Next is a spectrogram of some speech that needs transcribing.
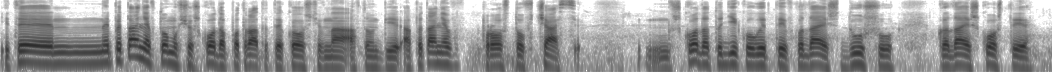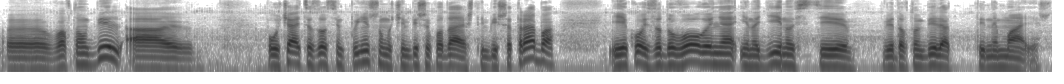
І це не питання в тому, що шкода потратити коштів на автомобіль, а питання просто в часі. Шкода тоді, коли ти вкладаєш душу, вкладаєш кошти е, в автомобіль, а виходить зовсім по-іншому. Чим більше вкладаєш, тим більше треба. І якогось задоволення і надійності від автомобіля ти не маєш.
